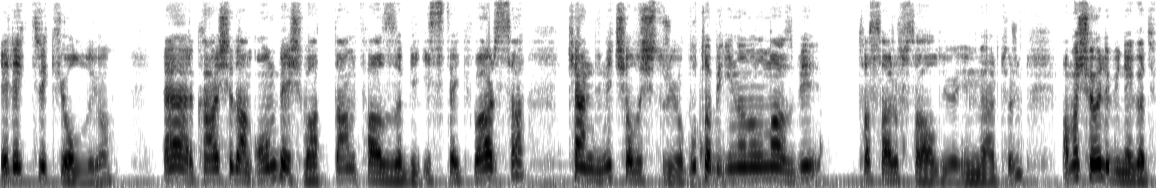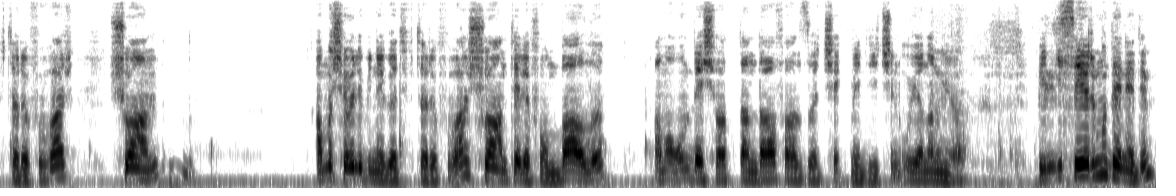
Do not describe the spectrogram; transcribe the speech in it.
elektrik yolluyor. Eğer karşıdan 15 watttan fazla bir istek varsa kendini çalıştırıyor. Bu tabi inanılmaz bir tasarruf sağlıyor invertörün. Ama şöyle bir negatif tarafı var. Şu an ama şöyle bir negatif tarafı var. Şu an telefon bağlı ama 15 watttan daha fazla çekmediği için uyanamıyor. Bilgisayarımı denedim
